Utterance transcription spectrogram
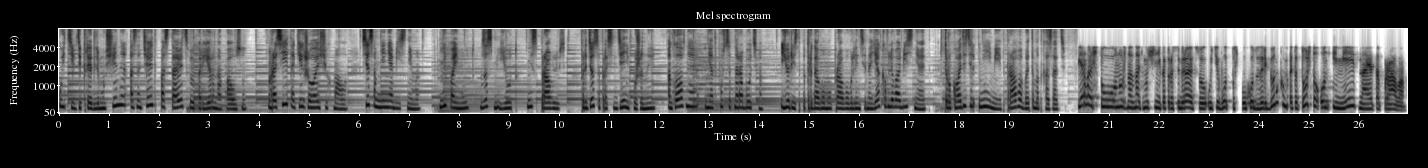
Уйти в декрет для мужчины означает поставить свою карьеру на паузу. В России таких желающих мало – все сомнения объяснимы. Не поймут, засмеют, не справлюсь, придется просить денег у жены, а главное, не отпустят на работе. Юрист по трудовому праву Валентина Яковлева объясняет, что руководитель не имеет права в этом отказать. Первое, что нужно знать мужчине, который собирается уйти в отпуск по уходу за ребенком, это то, что он имеет на это право.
